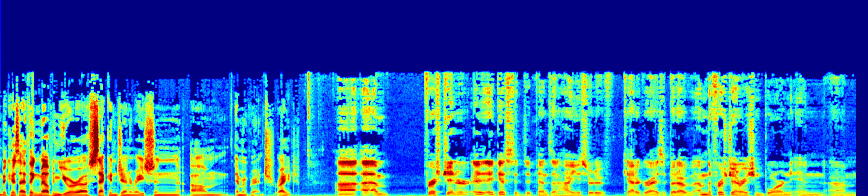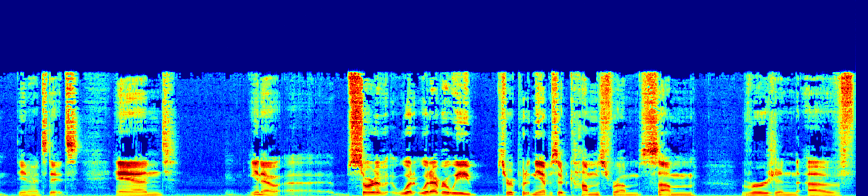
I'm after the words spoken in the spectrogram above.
because I think Melvin, you're a second generation um, immigrant, right? Uh, I'm first gener. I guess it depends on how you sort of categorize it, but I'm, I'm the first generation born in um, the United States, and you know, uh, sort of what, whatever we sort of put in the episode comes from some version of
